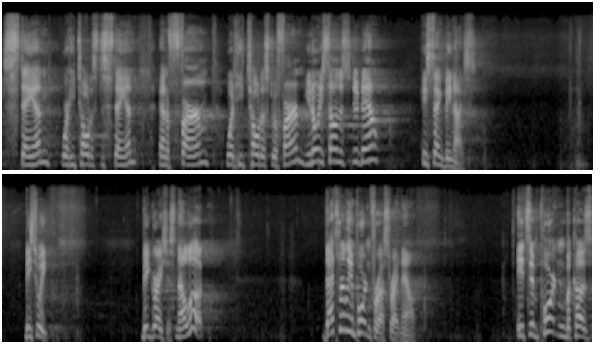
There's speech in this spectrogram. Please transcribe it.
stand where he told us to stand and affirm what he told us to affirm? You know what he's telling us to do now? He's saying, be nice, be sweet, be gracious. Now, look, that's really important for us right now. It's important because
